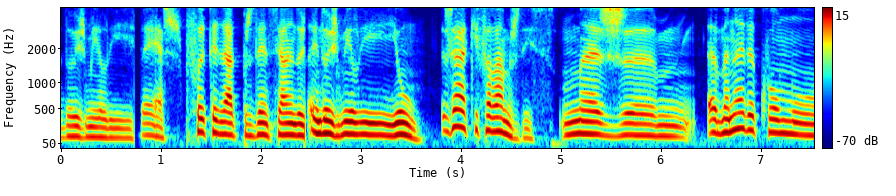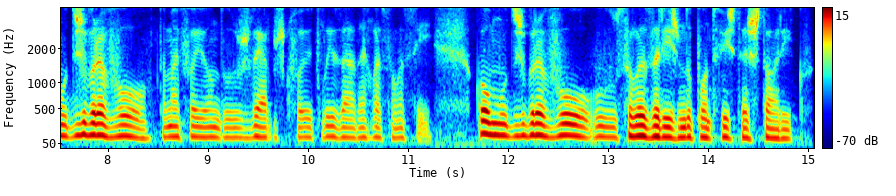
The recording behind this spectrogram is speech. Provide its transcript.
2010. Foi candidato presidencial em 2001. Já aqui falámos disso, mas uh, a maneira como desbravou, também foi um dos verbos que foi utilizado em relação a si, como desbravou o salazarismo do ponto de vista histórico,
